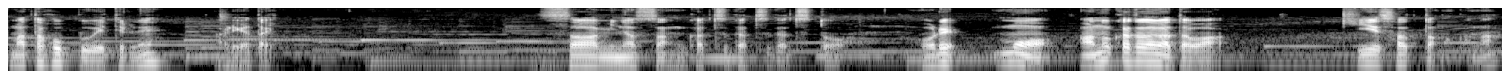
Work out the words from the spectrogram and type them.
またホップ植えてるね。ありがたい。さあ、皆さんガツガツガツと。あれ？もう、あの方々は消え去ったのかな？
